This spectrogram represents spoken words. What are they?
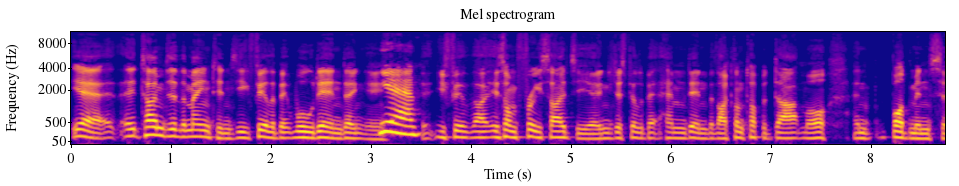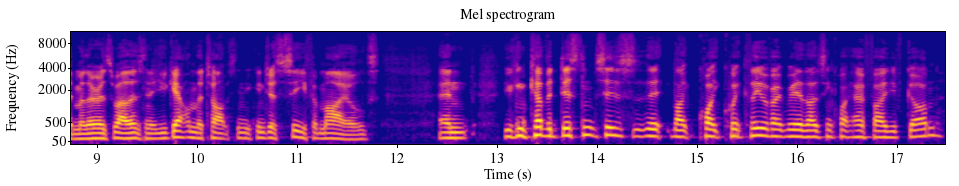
Yeah, at times in the mountains, you feel a bit walled in, don't you? Yeah. You feel like it's on three sides of you and you just feel a bit hemmed in. But like on top of Dartmoor and Bodmin's similar as well, isn't it? You get on the tops and you can just see for miles. And you can cover distances that, like quite quickly without realizing quite how far you've gone.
